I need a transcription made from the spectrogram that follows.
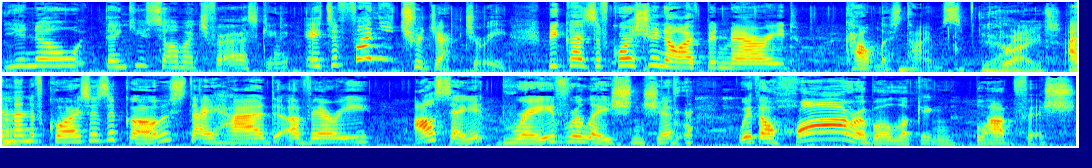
You know, thank you so much for asking. It's a funny trajectory because, of course, you know, I've been married countless times. Yeah. Right. And then, of course, as a ghost, I had a very, I'll say it, brave relationship with a horrible looking blobfish.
